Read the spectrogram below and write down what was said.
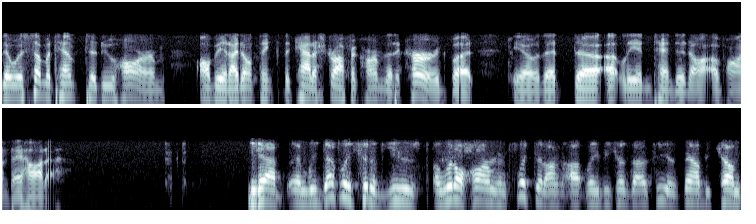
there was some attempt to do harm, albeit I don't think the catastrophic harm that occurred, but you know that uh, Utley intended upon Tejada. Yeah, and we definitely could have used a little harm inflicted on Utley because as he has now become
